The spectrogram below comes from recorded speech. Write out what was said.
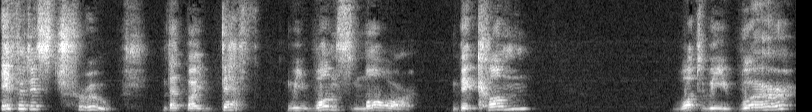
If it is true that by death we once more become what we were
